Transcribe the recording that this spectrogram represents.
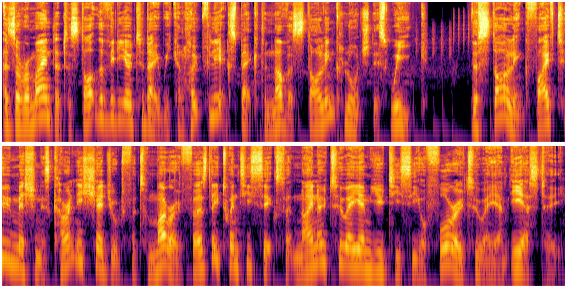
As a reminder to start the video today, we can hopefully expect another Starlink launch this week. The Starlink 5.2 mission is currently scheduled for tomorrow, Thursday 26th at 9.02am UTC or 4.02am EST.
